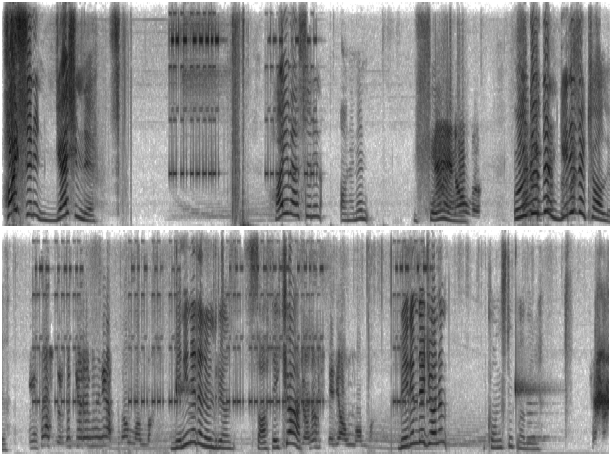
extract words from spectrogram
Hay senin. Gel şimdi. Hay ben senin ananın şeyi. ne oldu? Öldürdün geri zekalı. Imposter'dık görevini yaptık Allah Allah. Beni neden öldürüyorsun? Sahtekar. Canım istedi Allah Allah. Benim de canım konuşturma beni.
